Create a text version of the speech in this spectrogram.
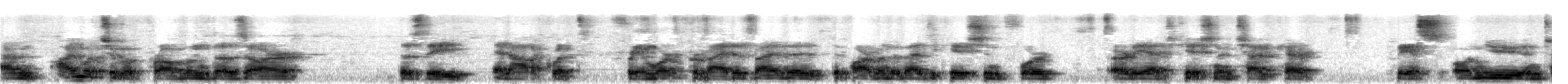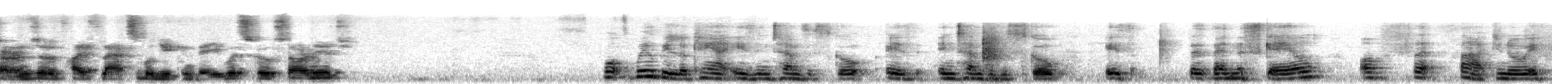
Um, how much of a problem does our does the inadequate framework provided by the Department of Education for early education and childcare place on you in terms of how flexible you can be with school start age? What we'll be looking at is in terms of scope, is in terms of the scope, is the, then the scale of that, that. You know, if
